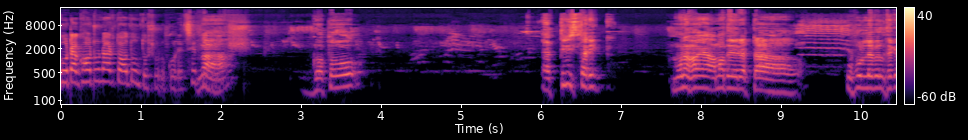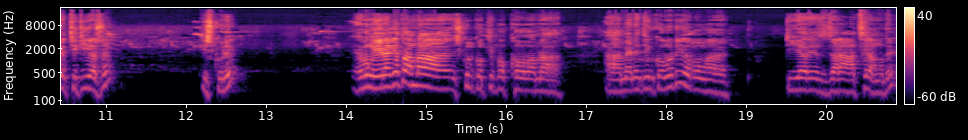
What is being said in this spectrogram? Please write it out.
গোটা ঘটনার তদন্ত শুরু করেছে। পুলিশ। গত একত্রিশ তারিখ মনে হয় আমাদের একটা উপর লেভেল থেকে চিঠি আসে স্কুলে। এবং এর আগে তো আমরা স্কুল কর্তৃপক্ষ আমরা ম্যানেজিং কমিটি এবং টিআরএস যারা আছে আমাদের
